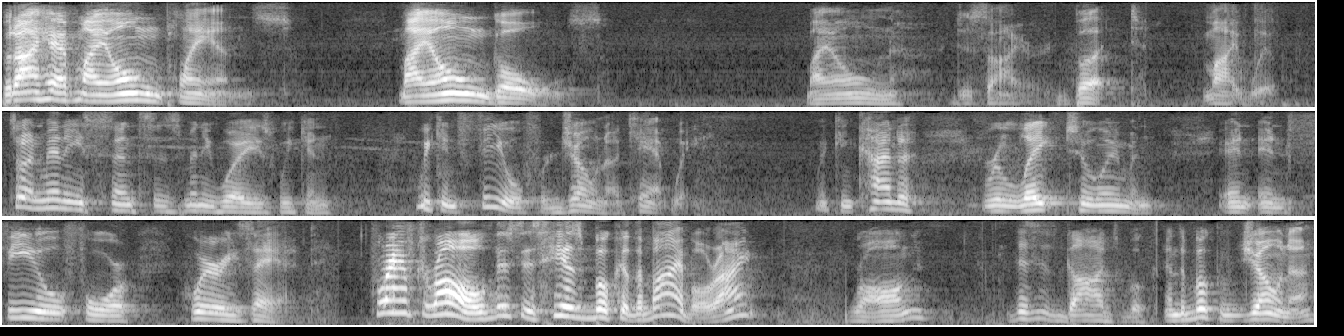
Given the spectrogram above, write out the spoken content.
But I have my own plans, my own goals, my own desire, but my will. So, in many senses, many ways, we can, we can feel for Jonah, can't we? We can kind of relate to him and, and, and feel for where he's at. For after all, this is his book of the Bible, right? Wrong. This is God's book. And the book of Jonah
